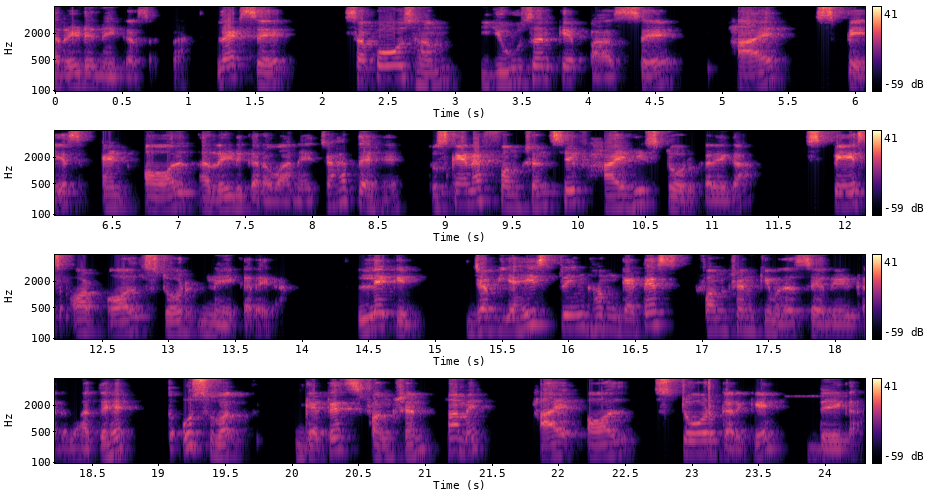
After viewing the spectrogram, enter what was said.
read नहीं कर सकता। लेट्स से सपोज़ हम यूज़र के पास से hi space and all read करवाने चाहते हैं तो स्कैनएफ फ़ंक्शन सिर्फ़ हाई ही स्टोर करेगा स्पेस और ऑल स्टोर नहीं करेगा। लेकिन जब यही स्ट्रिंग हम गेटेस फ़ंक्शन की मदद से रीड करवाते हैं तो उस वक्त गेटेस फ़ंक्शन हमें हाई ऑल स्टोर करके देगा।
